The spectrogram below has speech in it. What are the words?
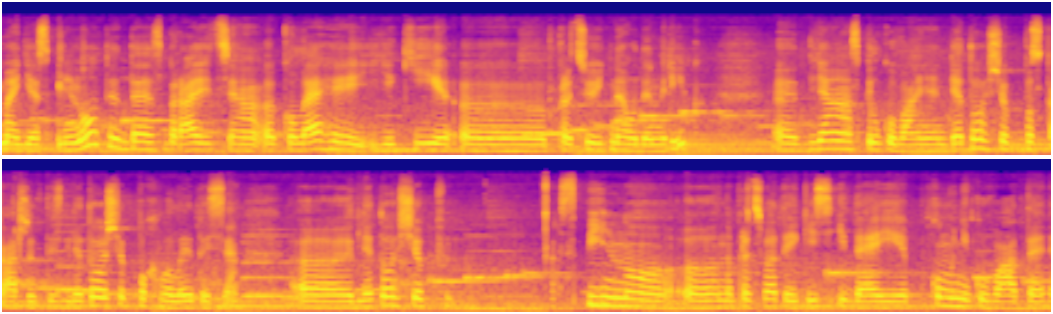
медіаспільноти, де збираються колеги, які працюють не один рік для спілкування, для того, щоб поскаржитись, для того, щоб похвалитися, е, для того, щоб спільно е, напрацювати якісь ідеї, комунікувати.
